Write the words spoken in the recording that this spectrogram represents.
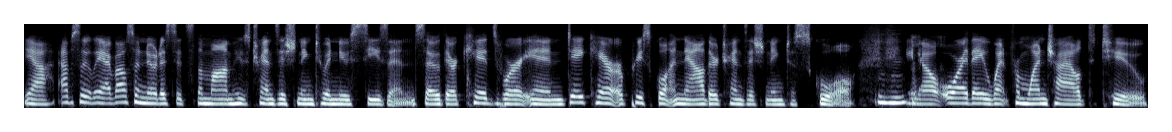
Yeah, absolutely. I've also noticed it's the mom who's transitioning to a new season. So their kids were in daycare or preschool and now they're transitioning to school, mm-hmm. you know, or they went from one child to two,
